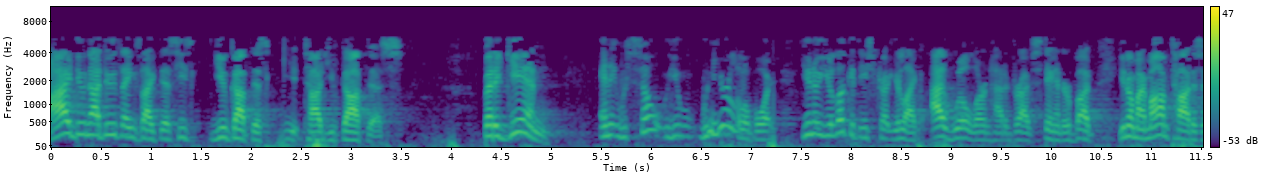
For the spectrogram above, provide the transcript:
I do not do things like this. He's, you've got this, Todd, you've got this. But again, and it was so, you, when you're a little boy, you know, you look at these trucks, you're like, I will learn how to drive standard. But, you know, my mom taught us,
